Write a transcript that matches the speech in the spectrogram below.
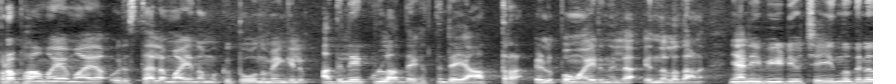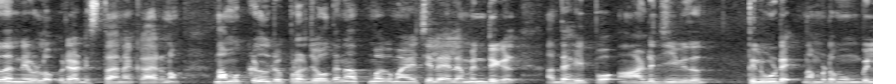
പ്രഭാമയമായ ഒരു സ്ഥലമായി നമുക്ക് തോന്നുമെങ്കിലും അതിലേക്കുള്ള അദ്ദേഹത്തിന്റെ യാത്ര എളുപ്പമായിരുന്നില്ല എന്നുള്ളതാണ്. ഞാൻ ഈ വീഡിയോ ചെയ്യുന്നതിന് തന്നെയുള്ള ഒരു അടിസ്ഥാന കാരണം നമുക്കുള്ളൊരു പ്രചോദനാത്മകമായ ചില എലമെന്റുകൾ അദ്ദേഹം ഇപ്പോൾ ആടുജീവിതത്തിലൂടെ നമ്മുടെ മുമ്പിൽ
